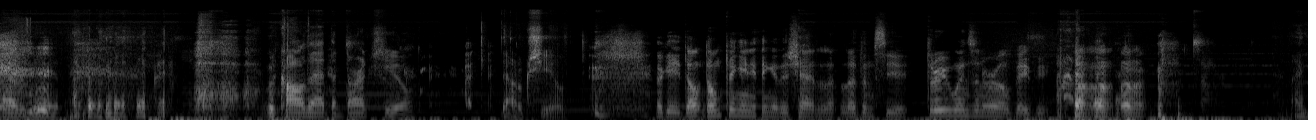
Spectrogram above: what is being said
was good. We call that the dark shield. Dark shield. okay, don't don't ping anything in the chat. Let, let them see it. Three wins in a row, baby. Uh, uh, uh. I'm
